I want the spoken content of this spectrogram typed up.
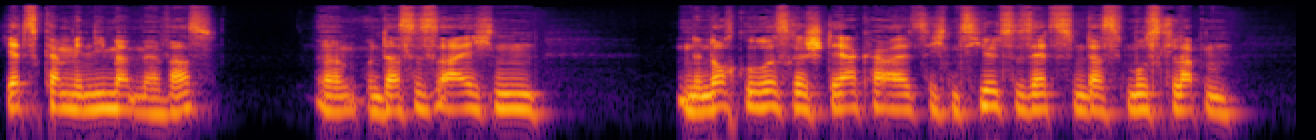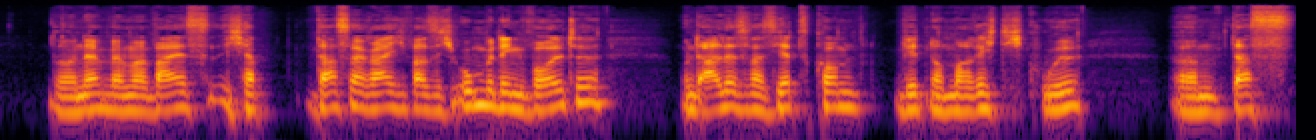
jetzt kann mir niemand mehr was. Ähm, und das ist eigentlich ein, eine noch größere Stärke, als sich ein Ziel zu setzen, das muss klappen. So, ne? Wenn man weiß, ich habe das erreicht, was ich unbedingt wollte und alles, was jetzt kommt, wird nochmal richtig cool. Ähm, das,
